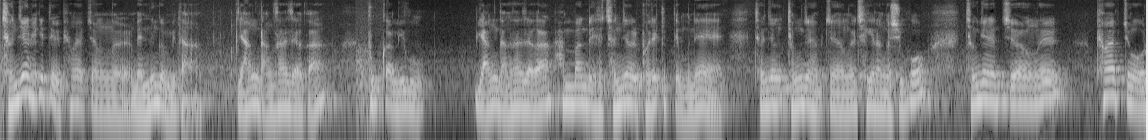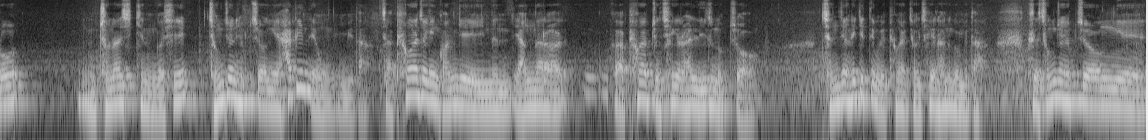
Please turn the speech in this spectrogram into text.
전쟁을 했기 때문에 평화협정을 맺는 겁니다. 양 당사자가 북과 미국 양 당사자가 한반도에서 전쟁을 벌였기 때문에 전쟁 정전협정을 체결한 것이고 정전협정을 평화협정으로 음, 전환시키는 것이 정전협정의 합의 내용입니다. 자, 평화적인 관계에 있는 양 나라가 평화협정 체결을 할 일은 없죠. 전쟁을 했기 때문에 평화협정을 체결하는 겁니다. 그래서 정전협정의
